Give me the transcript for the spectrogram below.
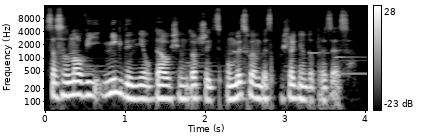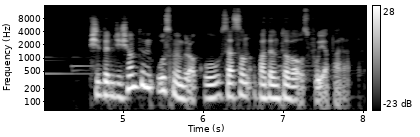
Sasonowi nigdy nie udało się dotrzeć z pomysłem bezpośrednio do prezesa. W 1978 roku Sason opatentował swój aparat.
